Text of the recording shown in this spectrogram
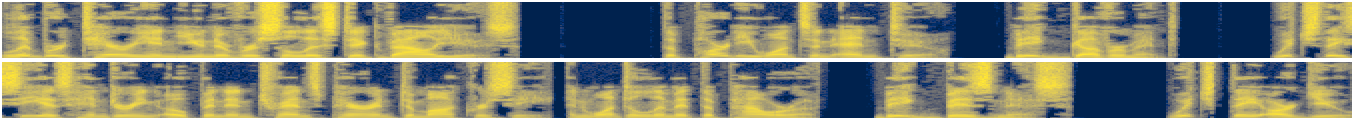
libertarian universalistic values. The party wants an end to big government, which they see as hindering open and transparent democracy, and want to limit the power of big business, which, they argue,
